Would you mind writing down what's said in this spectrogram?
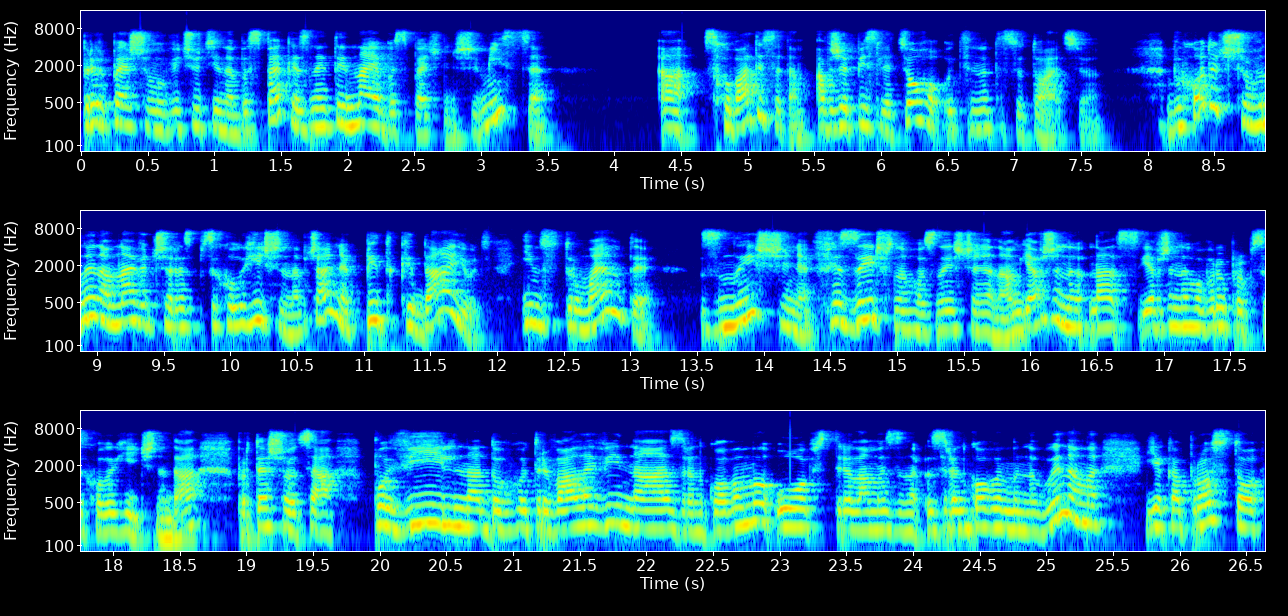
при першому відчутті небезпеки знайти найбезпечніше місце, а сховатися там, а вже після цього оцінити ситуацію. Виходить, що вони нам навіть через психологічне навчання підкидають інструменти знищення, фізичного знищення нам. Я вже не нас, я вже не говорю про психологічне, да? про те, що ця повільна, довготривала війна з ранковими обстрілами, з, ранковими новинами, яка просто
